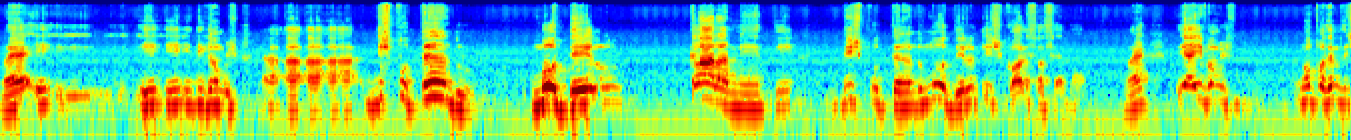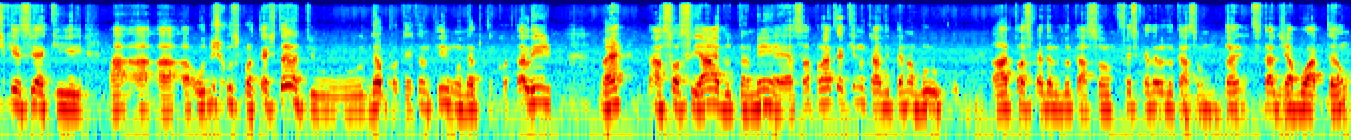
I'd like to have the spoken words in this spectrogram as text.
né? e, e digamos, a, disputando modelo, claramente disputando modelo de escola e sociedade. Não é? E aí vamos não podemos esquecer aqui a, a, a, o discurso protestante, o neoprotestantismo, o neopentecostalismo, né? associado também a essa prática, aqui no caso de Pernambuco, a atual secretária de Educação, que foi secretária de Educação da cidade de Jaboatão,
